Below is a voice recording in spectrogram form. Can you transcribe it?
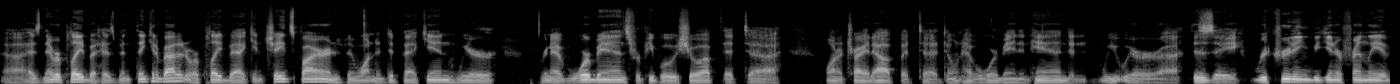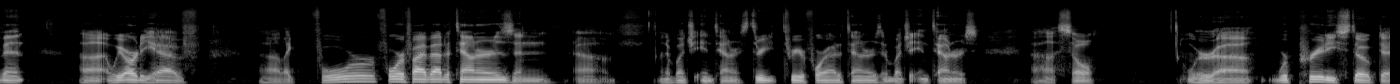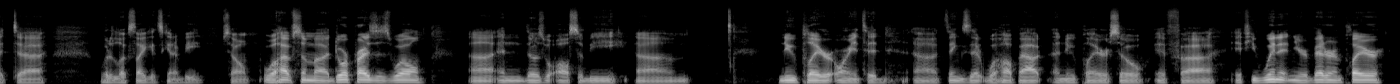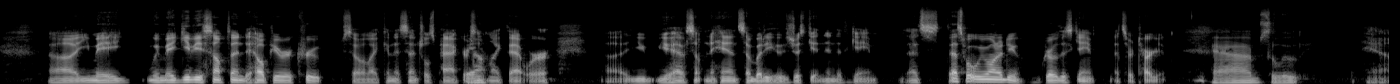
uh, has never played but has been thinking about it or played back in Shadespire and has been wanting to dip back in, we're we're gonna have war bands for people who show up that uh, want to try it out but uh, don't have a war band in hand. And we we're uh, this is a recruiting beginner friendly event. Uh, we already have uh, like four four or five out of towners and um, and a bunch of in towners, three three or four out of towners and a bunch of in towners. Uh, so we're we're pretty stoked at what it looks like it's going to be. So we'll have some uh, door prizes as well, uh, and those will also be um, new player oriented uh, things that will help out a new player. So if uh, if you win it and you're a veteran player, uh, you may we may give you something to help you recruit. So like an essentials pack or Yeah. something like that, where uh, you you have something to hand somebody who's just getting into the game. That's that's what we want to do. Grow this game. That's our target. absolutely. Yeah.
